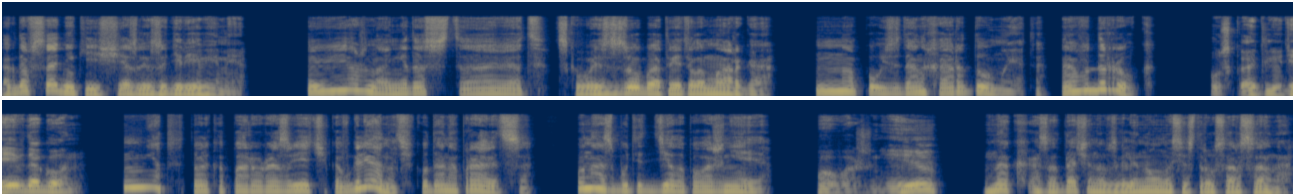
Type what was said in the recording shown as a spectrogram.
когда всадники исчезли за деревьями. «Верно, не доставят», — сквозь зубы ответила Марга. «Но пусть Данхар думает. А вдруг?» «Пускать людей вдогон?» «Нет, только пару разведчиков. Глянуть, куда направиться. У нас будет дело поважнее». «Поважнее?» Нак озадаченно взглянул на сестру Сарсана.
